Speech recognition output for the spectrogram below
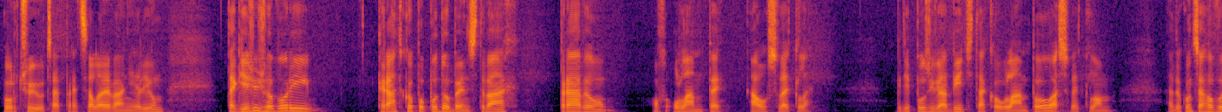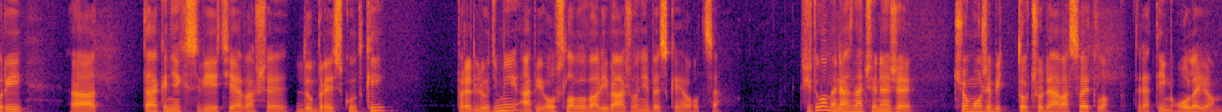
určujúca pre celé Evangelium, tak Ježiš hovorí krátko po podobenstvách práve o, o, o lampe a o svetle, kde pozýva byť takou lampou a svetlom. A dokonca hovorí, a, tak nech svietia vaše dobré skutky pred ľuďmi, aby oslavovali vášho nebeského Otca. Čiže tu máme naznačené, že čo môže byť to, čo dáva svetlo, teda tým olejom.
